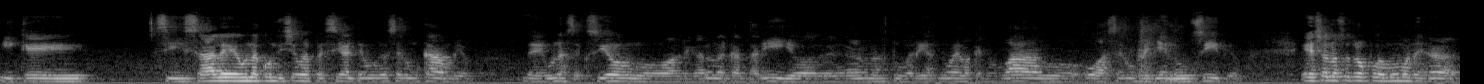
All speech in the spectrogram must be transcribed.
Y que si sale una condición especial tengo que hacer un cambio de una sección o agregar un alcantarillo, o agregar unas tuberías nuevas que nos van o, hacer un relleno de un sitio. Eso nosotros podemos manejar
